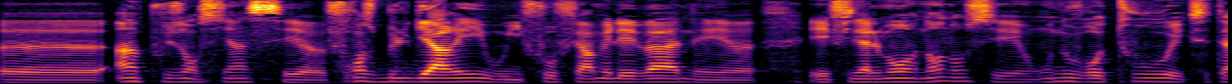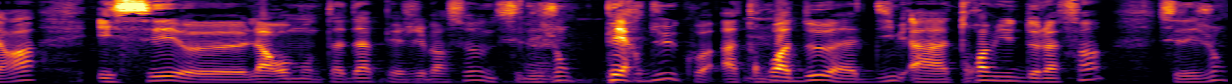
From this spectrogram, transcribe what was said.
euh, un plus ancien, c'est euh, France-Bulgarie où il faut fermer les vannes et, euh, et finalement, non, non, c'est on ouvre tout, etc. Et c'est euh, la remontada PSG-Barcelone. C'est des gens perdus, quoi. À 3-2, à, 10 à 3 minutes de la fin, c'est des gens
